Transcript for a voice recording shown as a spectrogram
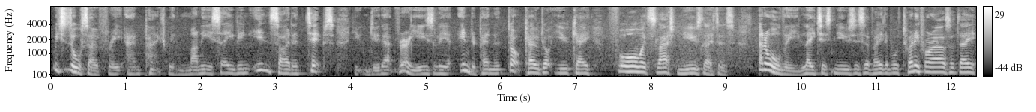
which is also free and packed with money saving insider tips. You can do that very easily at independent.co.uk forward slash newsletters. And all the latest news is available 24 hours a day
